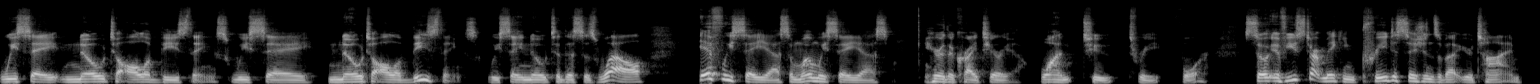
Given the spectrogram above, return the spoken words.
we say no to all of these things. We say no to all of these things. We say no to this as well. If we say yes, and when we say yes, here are the criteria one, two, three, four. So if you start making pre decisions about your time,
